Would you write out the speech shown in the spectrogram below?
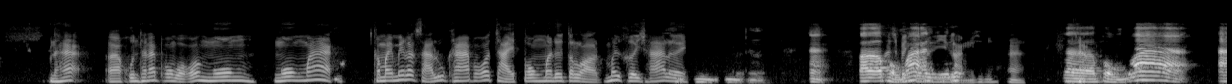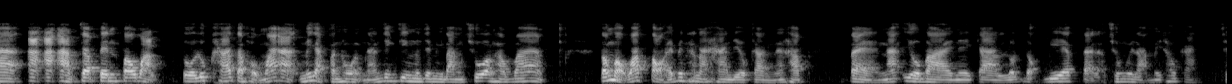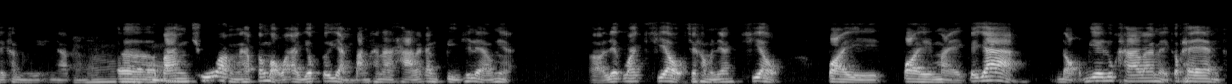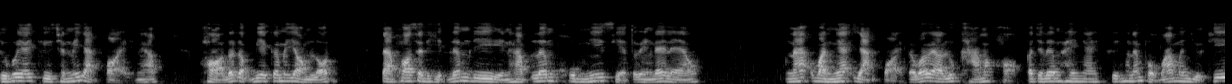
นะฮะอ่าคุณธนัทพงศ์บอกว่างง งงมาก ทำไมไม่รักษาลูกค้า เพราะว่าจ่ายตรงมาโดยตลอด ไม่เคยช้าเลยอืมอืมอืมอะเออผมว่าอันนี้จะเป็กรณีหลังใช่ไหมอ่า เออผมว่าอ่าอ่าอ่าอาจจะเป็นประวัติตัวลูกค้า แต่ผมว่าอาจไม่อยากฟันธงแบบนั้น จริง ๆ มันจะมีบางช่วงครับว่า ต้องบอกว่าต่อให้เป็นธนาคารเดียวกันนะครับ แต่นโยบายในการลดดอกเบี้ยแต่ละช่วงเวลาไม่เท่ากัน ใช้คำนี้นะครับเอ่อบางช่วงนะครับ ต้องบอกว่าอายกตัวอย่างบางธนาคารแล้วกันปีที่แล้วเนี่ยเอ่อเรียกว่าเคี่ยว ใช้คำว่าเนี้ยเคี่ยวปล่อยปล่อยใหม่ก็ยากดอกเบี้ยลูกค้ารายใหม่ก็แพง คือพวกนี้คือฉันไม่อยากปล่อยนะครับ ขอลดดอกเบี้ยก็ไม่ยอมลด แต่พอเศรษฐกิจเริ่มดีนะครับ เริ่มคุมหนี้เสียตัวเองได้แล้ว ณวันนี้อยากปล่อยแต่ว่าเวลาลูกค้ามาขอก็จะเริ่มให้ง่ายขึ้น เพราะนั้นผมว่ามันอยู่ที่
